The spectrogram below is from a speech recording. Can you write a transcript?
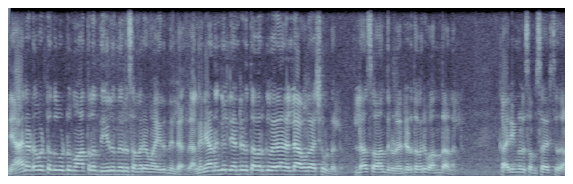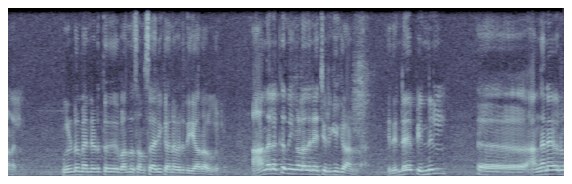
ഞാൻ ഇടപെട്ടത് കൊണ്ട് മാത്രം തീരുന്ന ഒരു സമരമായിരുന്നില്ല. അത് അങ്ങനെയാണെങ്കിൽ എന്റെ അടുത്ത് അവർക്ക് വരാൻ എല്ലാ അവകാശമുണ്ടല്ലോ എല്ലാ സ്വാതന്ത്ര്യമുണ്ട് എന്റെ അടുത്ത് അവർ വന്നാണല്ലോ. കാര്യങ്ങൾ സംസാരിച്ചതാണല്ലോ. വീണ്ടും എന്റെ അടുത്ത് വന്ന് സംസാരിക്കാൻ അവർ തയ്യാറാവുമല്ലോ ആ നിലയ്ക്ക് നിങ്ങളതിനെ ചുരുക്കി കാണില്ല ഇതിന്റെ പിന്നിൽ അങ്ങനെ ഒരു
